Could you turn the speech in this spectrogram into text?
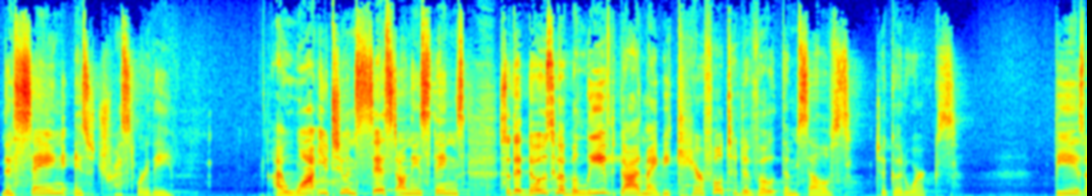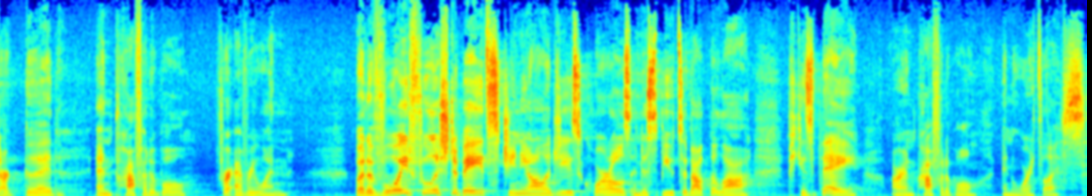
This saying is trustworthy. I want you to insist on these things so that those who have believed God might be careful to devote themselves to good works. These are good and profitable for everyone. But avoid foolish debates, genealogies, quarrels, and disputes about the law, because they are unprofitable and worthless.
